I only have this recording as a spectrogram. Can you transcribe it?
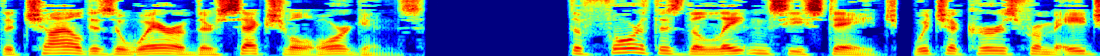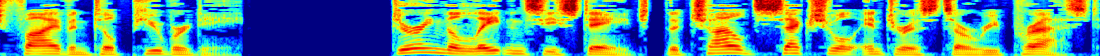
the child is aware of their sexual organs. The fourth is the latency stage, which occurs from age 5 until puberty. During the latency stage, the child's sexual interests are repressed.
